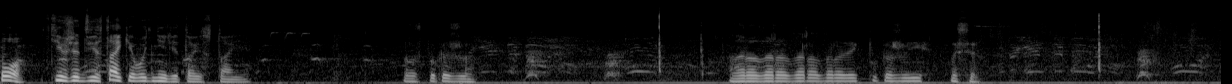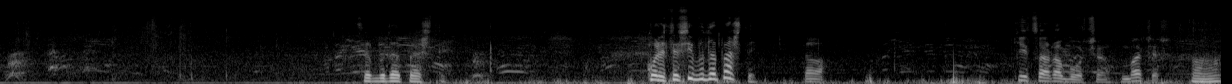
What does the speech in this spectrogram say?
О, ті вже дві стайки в одній літають стаї. Зараз покажу. Зараз, зараз, зараз, зараз як покажу їх. Ось. Це Будапешти. Коля, це всі Будапешти? Так. Кіца робоча, бачиш? Ага.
